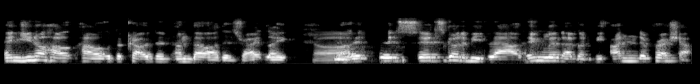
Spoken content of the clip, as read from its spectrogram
And you know how, how the crowd in Ahmedabad is, right? Like, you oh. know, it, it's, it's going to be loud. England are going to be under pressure.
